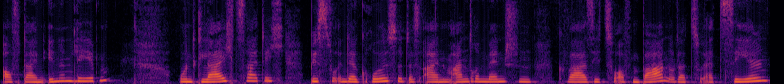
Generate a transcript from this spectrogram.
auf dein Innenleben und gleichzeitig bist du in der Größe, das einem anderen Menschen quasi zu offenbaren oder zu erzählen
